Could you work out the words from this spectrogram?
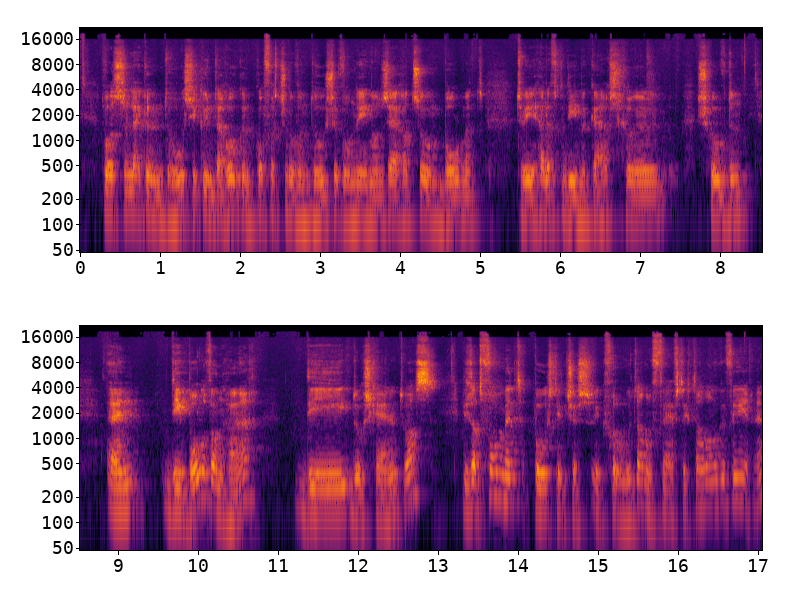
Het was lekker een doos. Je kunt daar ook een koffertje of een doosje voor nemen. Zij had zo'n bol met twee helften die in elkaar schro- schroefden. En die bol van haar, die doorschijnend was, die zat vol met post-itjes. Ik vermoed dan een vijftigtal ongeveer. Hè?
